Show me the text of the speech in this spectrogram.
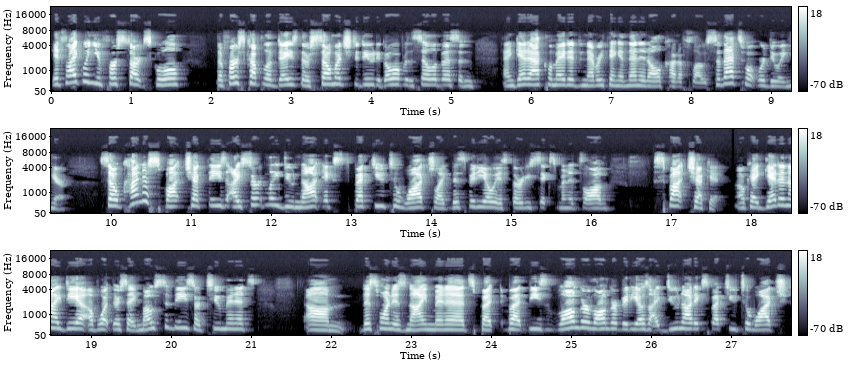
It's like when you first start school, the first couple of days, there's so much to do to go over the syllabus and, and get acclimated and everything, and then it all kind of flows. So that's what we're doing here. So kind of spot check these. I certainly do not expect you to watch like this video is 36 minutes long. Spot check it. Okay, get an idea of what they're saying. Most of these are two minutes. Um, this one is nine minutes, but but these longer, longer videos, I do not expect you to watch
